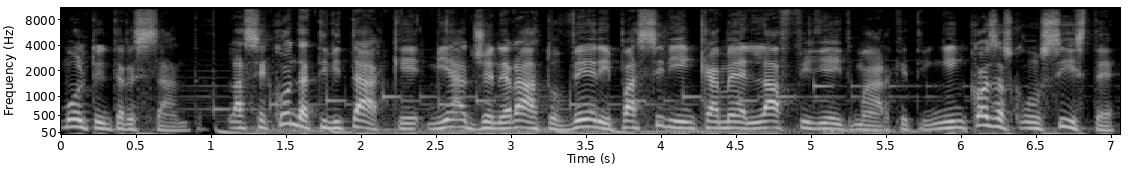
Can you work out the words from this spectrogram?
molto interessante. La seconda attività che mi ha generato veri passive income è l'affiliate marketing. In cosa consiste?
